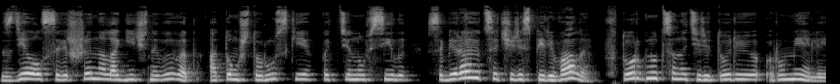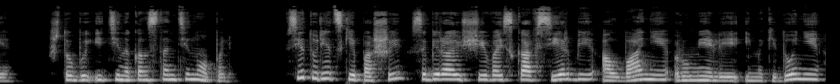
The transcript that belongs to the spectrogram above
сделал совершенно логичный вывод о том, что русские, подтянув силы, собираются через перевалы вторгнуться на территорию Румелии, чтобы идти на Константинополь. Все турецкие паши, собирающие войска в Сербии, Албании, Румелии и Македонии,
